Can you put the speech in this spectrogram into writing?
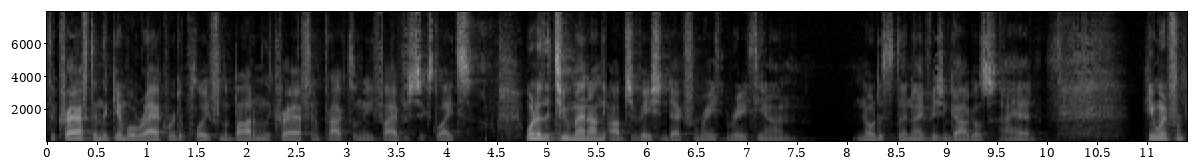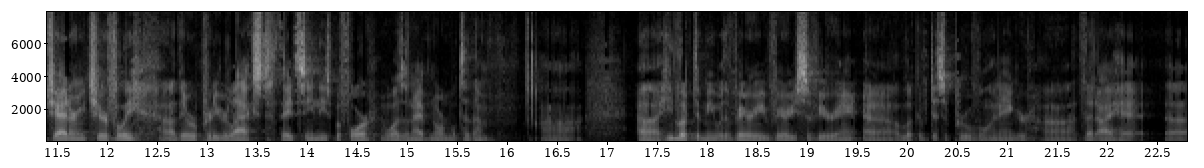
The craft and the gimbal rack were deployed from the bottom of the craft and approximately five or six lights. One of the two men on the observation deck from Raytheon noticed the night vision goggles I had. He went from chattering cheerfully. Uh, they were pretty relaxed. They'd seen these before. It wasn't abnormal to them. Uh, uh, he looked at me with a very, very severe uh, look of disapproval and anger uh, that I had uh,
